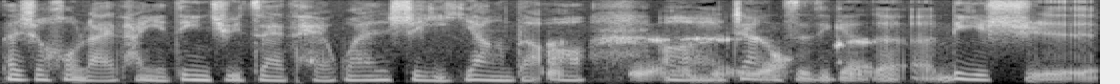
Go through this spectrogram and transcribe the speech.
但是后来他也定居在台湾，是一样的哦。呃，这样子的一个历史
